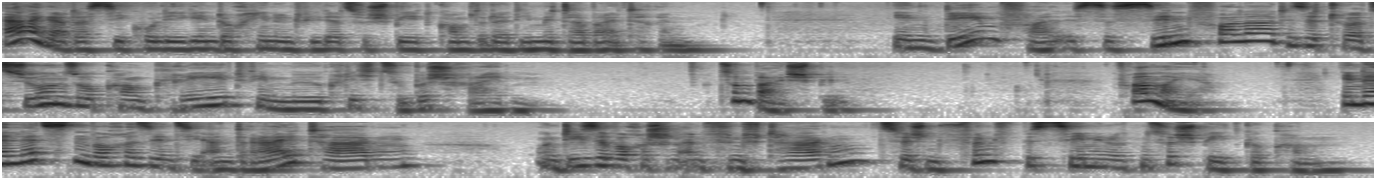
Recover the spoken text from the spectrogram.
ärgert, dass die Kollegin doch hin und wieder zu spät kommt oder die Mitarbeiterin? In dem Fall ist es sinnvoller, die Situation so konkret wie möglich zu beschreiben. Zum Beispiel. Frau Meier, in der letzten Woche sind Sie an drei Tagen und diese Woche schon an fünf Tagen zwischen fünf bis zehn Minuten zu spät gekommen.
